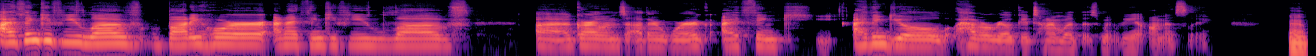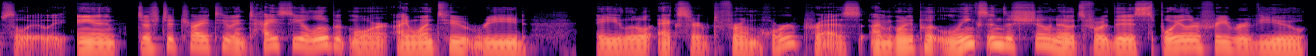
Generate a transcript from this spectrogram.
I think if you love body horror, and I think if you love uh, Garland's other work, I think I think you'll have a real good time with this movie. Honestly, Absolutely. And just to try to entice you a little bit more, I want to read a little excerpt from Horror Press. I'm going to put links in the show notes for this spoiler free review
